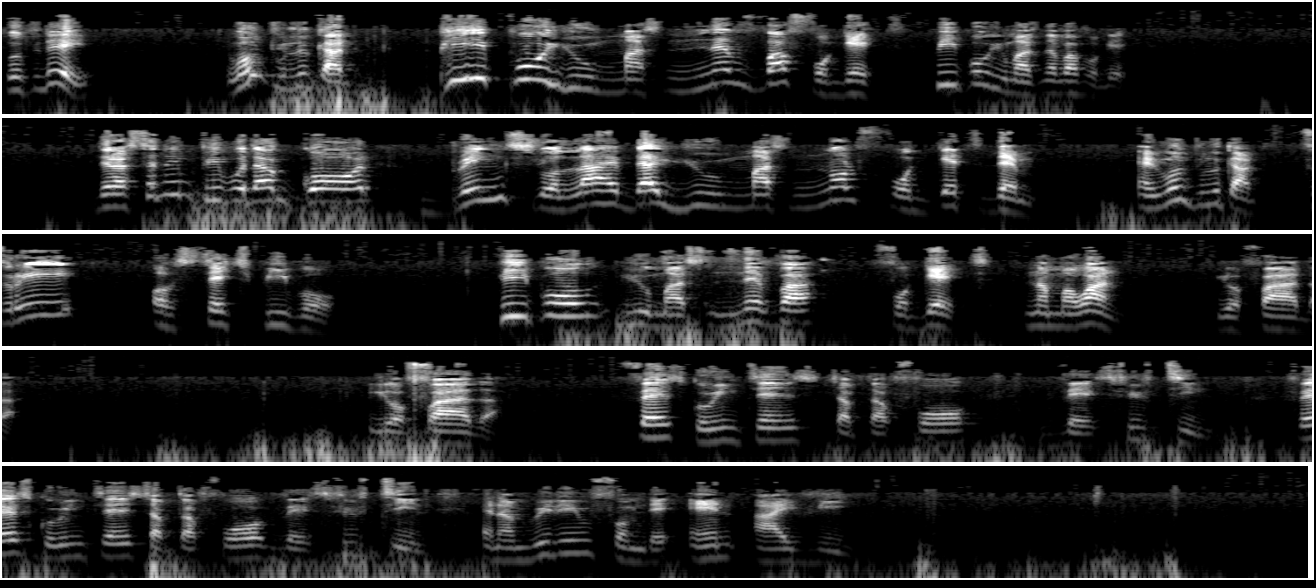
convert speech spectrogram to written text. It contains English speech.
So today, we want to look at people you must never forget. People you must never forget. There are certain people that God brings your life that you must not forget them. And we want to look at three of such people. People you must never forget. Number one, your father. Your father. First Corinthians chapter 4, verse 15. First Corinthians chapter 4, verse 15. And I'm reading from the NIV.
